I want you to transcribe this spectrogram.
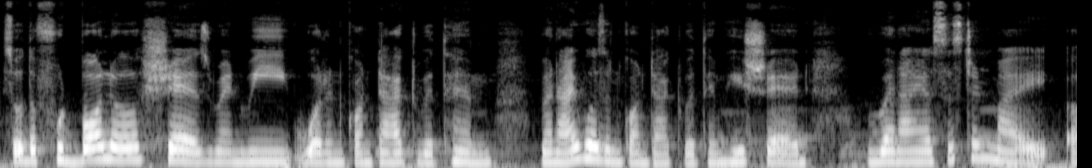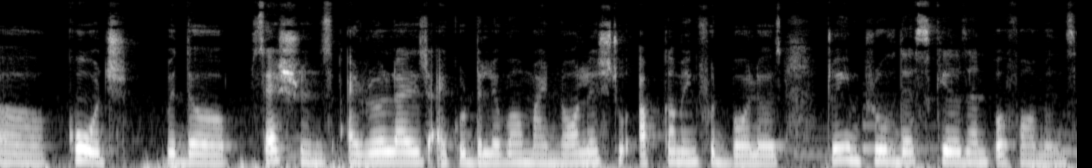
So the footballer shares when we were in contact with him, when I was in contact with him, he shared when I assisted my uh, coach with the sessions, I realized I could deliver my knowledge to upcoming footballers to improve their skills and performance.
